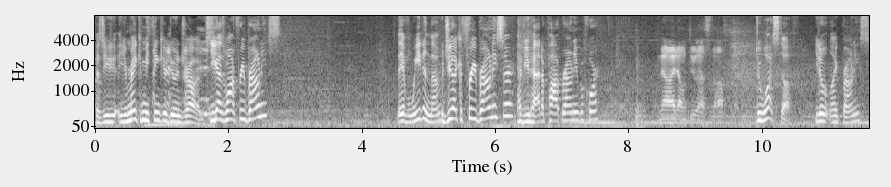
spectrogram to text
Because you, you're making me think you're doing drugs. You guys want free brownies? They have weed in them. Would you like a free brownie, sir? Have you had a pot brownie before? No, I don't do that stuff. Do what stuff? You don't like brownies?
